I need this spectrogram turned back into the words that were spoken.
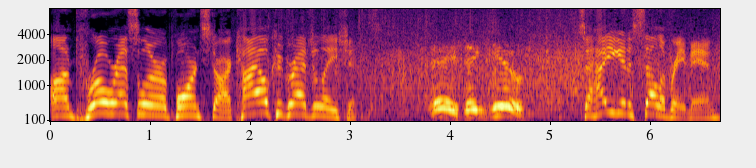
on Pro Wrestler or Porn Star. Kyle, congratulations. Hey, thank you. So how you going to celebrate, man?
